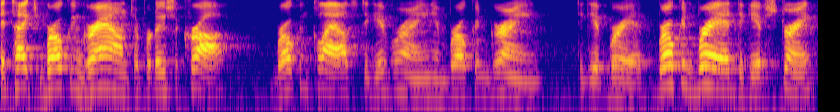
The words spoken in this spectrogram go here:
It takes broken ground to produce a crop, broken clouds to give rain, and broken grain to give bread. Broken bread to give strength.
